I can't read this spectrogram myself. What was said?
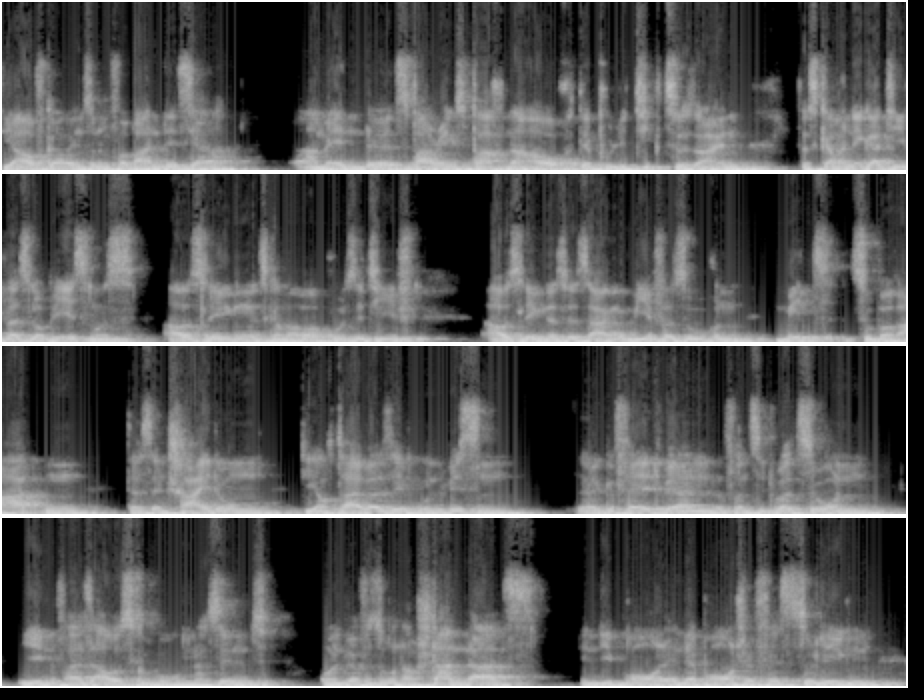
die Aufgabe in so einem Verband ist ja am Ende Sparringspartner auch der Politik zu sein. Das kann man negativ als Lobbyismus auslegen, das kann man aber auch positiv auslegen, dass wir sagen, wir versuchen mit zu beraten, dass Entscheidungen, die auch teilweise im Unwissen äh, gefällt werden, von Situationen jedenfalls ausgewogener sind. Und wir versuchen auch Standards in, die Bran in der Branche festzulegen,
